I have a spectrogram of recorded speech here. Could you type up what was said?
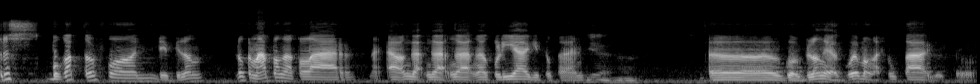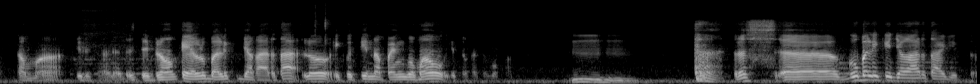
terus bokap telepon dia bilang lu kenapa nggak kelar? Nah, eh, nggak nggak nggak nggak kuliah gitu kan. Iya, ha. eh gue bilang ya gue emang gak suka gitu sama jurusannya. Terus dia bilang oke lu balik ke Jakarta lu ikutin apa yang gue mau gitu kata bokap. Hmm, hmm. terus eh gue balik ke Jakarta gitu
